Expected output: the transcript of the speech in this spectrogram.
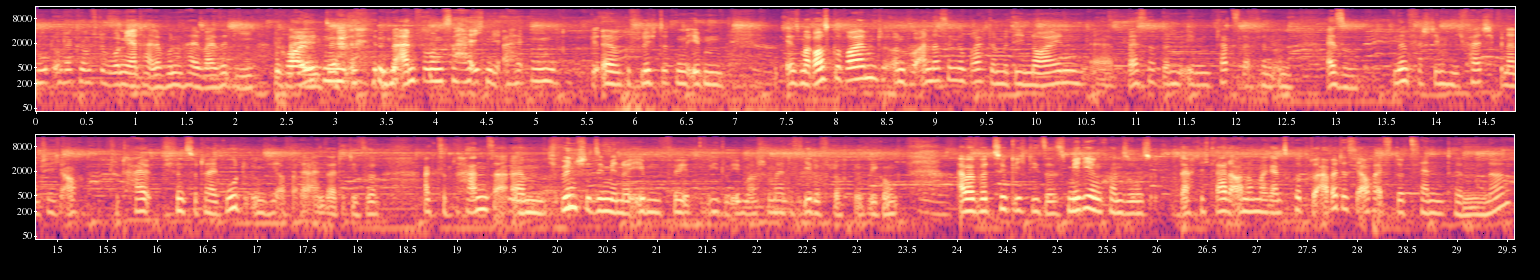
Notunterkünfte wurden ja wurden teilweise die Geräumt. alten, in Anführungszeichen, die alten äh, Geflüchteten eben erstmal rausgeräumt und woanders hingebracht, damit die neuen, äh, besseren eben Platz da finden. Also, ne, verstehe mich nicht falsch, ich bin natürlich auch total, ich finde es total gut, irgendwie auf der einen Seite diese Akzeptanz. Ähm, ich wünsche sie mir nur eben für, wie du eben auch schon meintest, jede Fluchtbewegung. Aber bezüglich dieses Medienkonsums dachte ich gerade auch noch mal ganz kurz, du arbeitest ja auch als Dozentin, ne?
